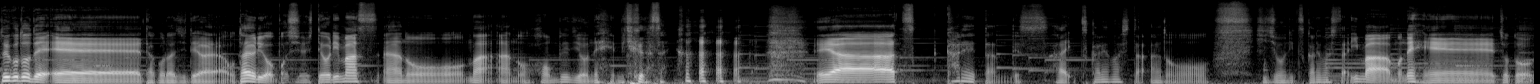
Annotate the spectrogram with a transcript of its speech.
ということで、えー、タコラジではお便りを募集しております。あのー、まあ、あの、ホームページをね、見てください。いやー、疲れたんです。はい、疲れました。あのー、非常に疲れました。今もね、えー、ちょっと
